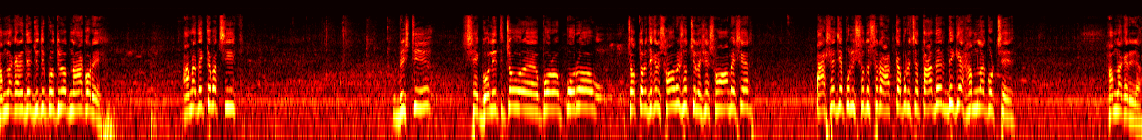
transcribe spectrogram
হামলাকারীদের যদি প্রতিরোধ না করে, আমরা দেখতে পাচ্ছি বৃষ্টি, সে গলিতে পৌর- চত্বরে যেখানে সমাবেশ হচ্ছিল, সে সমাবেশের পাশে যে পুলিশ সদস্যরা আটকা পড়েছে, তাদের দিকে হামলা করছে হামলাকারীরা।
